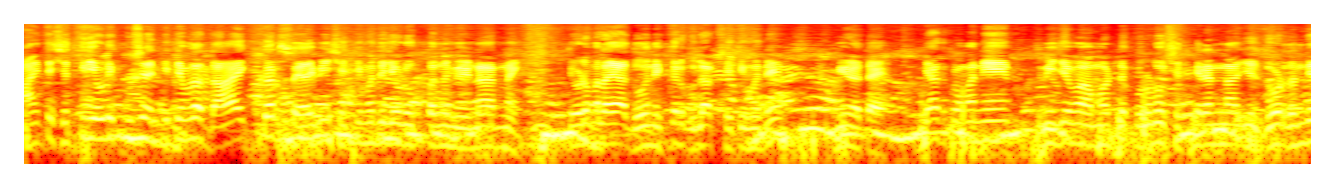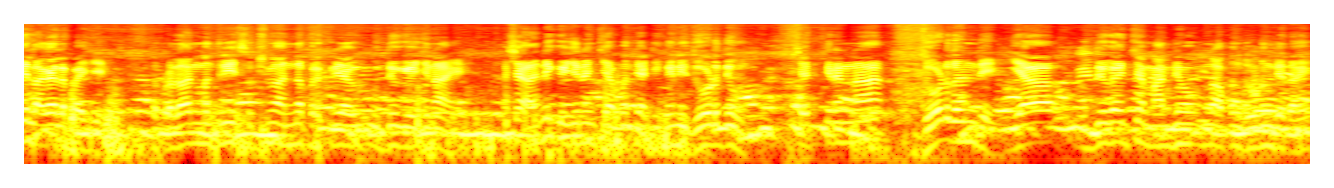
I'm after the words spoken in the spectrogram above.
आणि ते शेतकरी एवढे खुश आहेत की ते मला दहा एकर सोयाबीन शेतीमध्ये जेवढं उत्पन्न मिळणार नाही तेवढं मला या दोन एकर गुलाब शेतीमध्ये मिळत आहे. त्याचप्रमाणे तुम्ही जेव्हा म्हटलं करोडो शेतकऱ्यांना जे जोडधंदे लागायला पाहिजे तर प्रधानमंत्री सूक्ष्म अन्न प्रक्रिया उद्योग योजना आहे. अशा अनेक योजनांची आपण त्या ठिकाणी जोड देऊन शेतकऱ्यांना जोडधंदे या उद्योगांच्या माध्यमातून आपण जोडून देत आहे.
